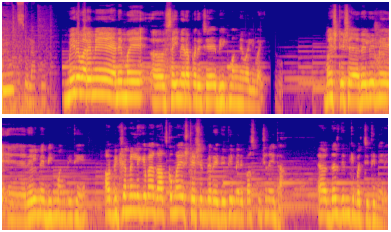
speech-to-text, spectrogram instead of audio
न्यूज सोलापूर. मेरे बारे में यानी मैं सही मेरा परिचय भीख मांगने वाली बाई। मैं स्टेशन रेलवे में रेल में भीख मांगती थी। और भिक्षा मिलने के बाद रात को मैं स्टेशन पे रहती थी मेरे पास कुछ नहीं था। दस दिन की बच्ची थी मेरे।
